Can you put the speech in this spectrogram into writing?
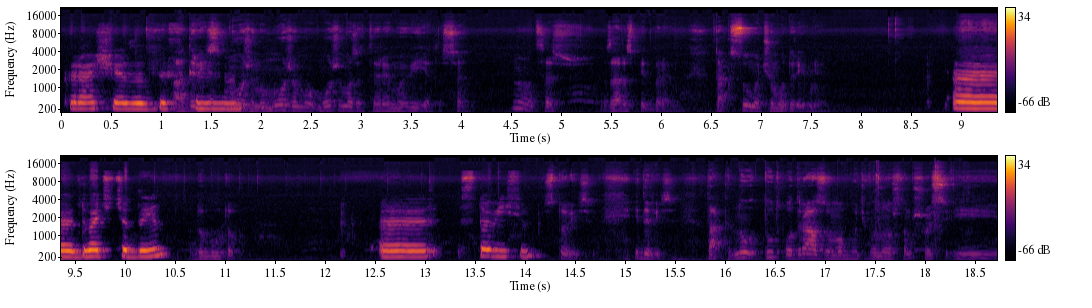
краще за А дивись, можемо, можемо, можемо за теоремою Вієта. Все. Ну, це ж зараз підберемо. Так, сума чому дорівнює? Е, 21, Добуток е, 108. 108. І дивись. Так, ну тут одразу, мабуть, воно ж там щось і,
